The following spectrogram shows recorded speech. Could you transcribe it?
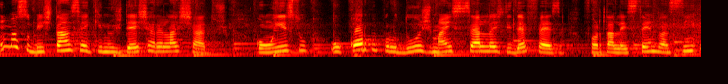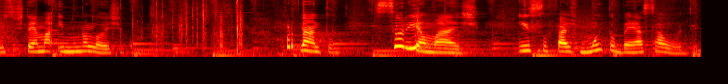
uma substância que nos deixa relaxados. Com isso, o corpo produz mais células de defesa, fortalecendo assim o sistema imunológico. Portanto, sorria mais. Isso faz muito bem à saúde.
